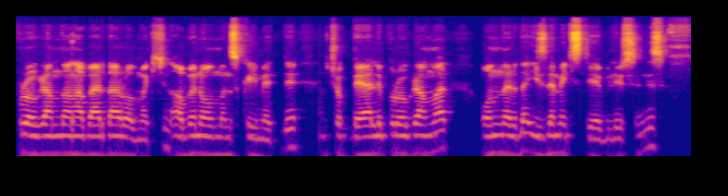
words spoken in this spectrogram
programdan haberdar olmak için abone olmanız kıymetli. Çok değerli program var. Onları da izlemek isteyebilirsiniz.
